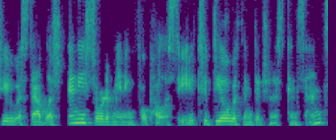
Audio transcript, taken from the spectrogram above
to establish any sort of meaningful policy to deal with Indigenous consent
